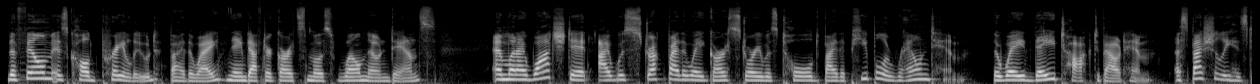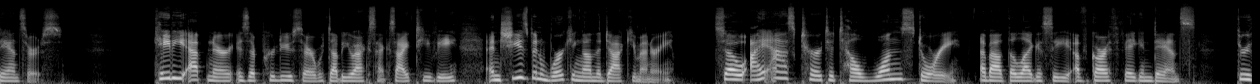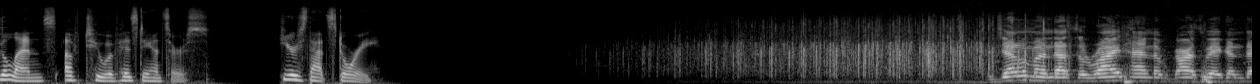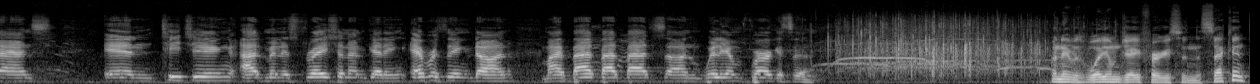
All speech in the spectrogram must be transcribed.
The film is called Prelude, by the way, named after Garth's most well known dance. And when I watched it, I was struck by the way Garth's story was told by the people around him, the way they talked about him, especially his dancers. Katie Eppner is a producer with WXXI TV, and she's been working on the documentary. So I asked her to tell one story about the legacy of Garth Fagan dance through the lens of two of his dancers. Here's that story. Gentlemen, that's the right hand of Garth Fagan Dance in teaching, administration, and getting everything done. My bad, bad, bad son, William Ferguson. My name is William J. Ferguson II.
